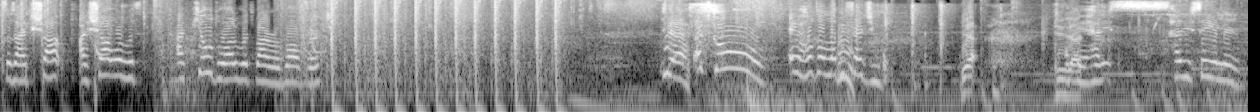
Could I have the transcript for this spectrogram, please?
Cause I shot, I shot one with, I killed one with my revolver. Yes. Let's go! Hey, hold on, let me hmm. send you. Yeah. Do Okay, that. how do you, how do you say your name?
